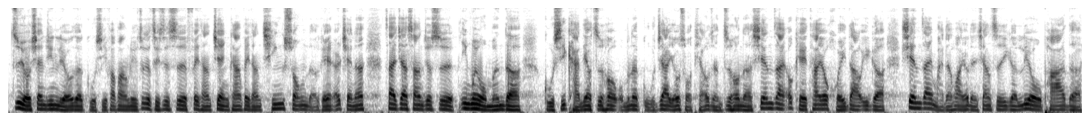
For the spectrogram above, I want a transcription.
自由现金流的股息发放率，这个其实是非常健康、非常轻松的。OK，而且呢，再加上就是因为我。们的股息砍掉之后，我们的股价有所调整之后呢，现在 OK，它又回到一个现在买的话，有点像是一个六趴的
